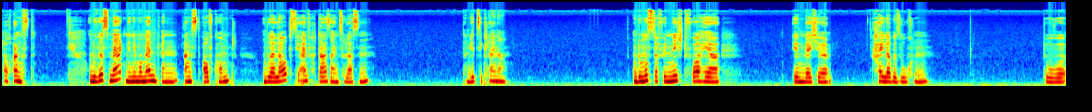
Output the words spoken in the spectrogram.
Auch Angst. Und du wirst merken, in dem Moment, wenn Angst aufkommt und du erlaubst, sie einfach da sein zu lassen, dann wird sie kleiner. Und du musst dafür nicht vorher irgendwelche Heiler besuchen. Du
